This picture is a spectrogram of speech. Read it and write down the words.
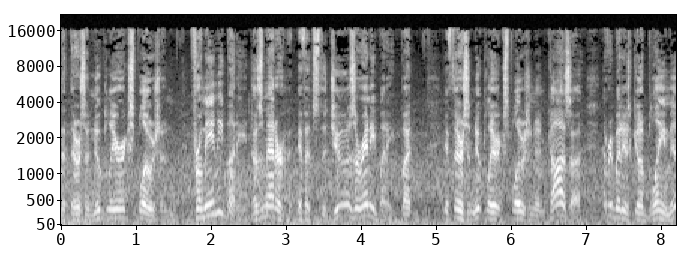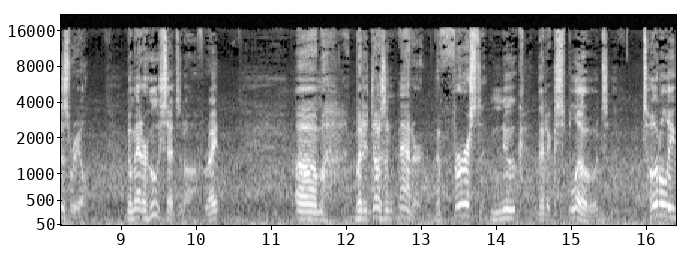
that there's a nuclear explosion from anybody, doesn't matter if it's the Jews or anybody, but if there's a nuclear explosion in Gaza, everybody's going to blame Israel, no matter who sets it off, right? Um, but it doesn't matter. The first nuke that explodes totally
